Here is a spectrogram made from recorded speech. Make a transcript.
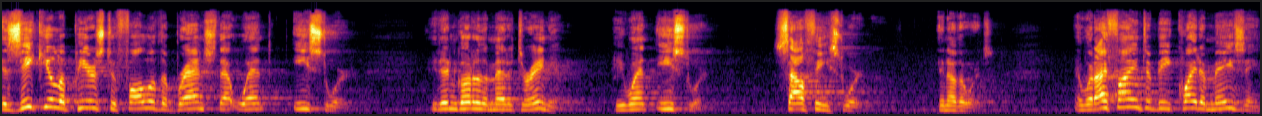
Ezekiel appears to follow the branch that went eastward. He didn't go to the Mediterranean, he went eastward, southeastward, in other words. And what I find to be quite amazing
